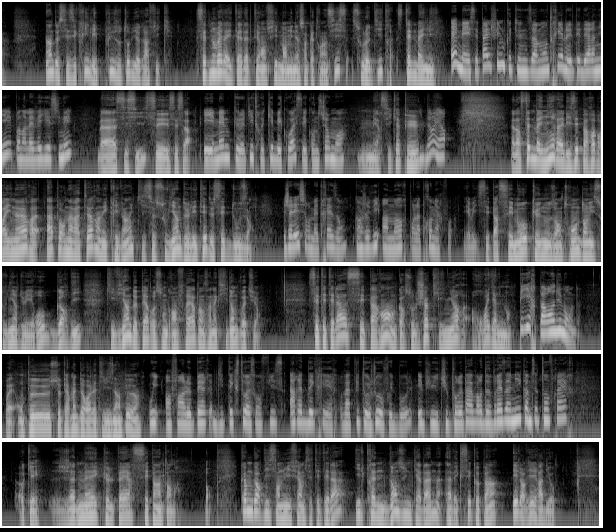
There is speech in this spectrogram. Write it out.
Un de ses écrits les plus autobiographiques. Cette nouvelle a été adaptée en film en 1986 sous le titre Stand By Me. Eh mais c'est pas le film que tu nous as montré l'été dernier pendant la veillée ciné? Bah si si, c'est ça. Et même que le titre québécois c'est Compte sur moi. Merci Capu. De rien. Alors Stand By Me, réalisé par Rob Reiner, a pour narrateur un écrivain qui se souvient de l'été de ses 12 ans. J'allais sur mes 13 ans quand je vis un mort pour la première fois. Et oui, c'est par ces mots que nous entrons dans les souvenirs du héros, Gordy, qui vient de perdre son grand frère dans un accident de voiture. Cet été-là, ses parents, encore sous le choc, l'ignorent royalement. Pire parent du monde. Ouais, on peut se permettre de relativiser un peu. Hein. Oui, enfin le père dit texto à son fils arrête d'écrire, va plutôt jouer au football. Et puis tu pourrais pas avoir de vrais amis comme c'est ton frère? Ok, j'admets que le père, c'est pas un tendre. Bon, comme Gordy s'ennuie ferme cet été-là, il traîne dans une cabane avec ses copains et leur vieille radio.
